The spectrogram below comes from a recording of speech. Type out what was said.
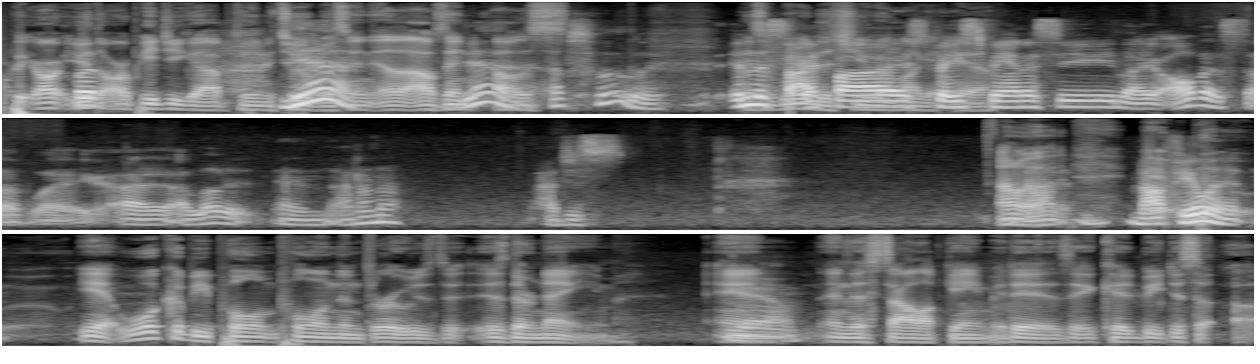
RP, you're the RPG guy between the two of Yeah. us. And uh, I was in. Yeah, I was, absolutely. In the it's weird that you sci-fi, like it, space yeah. fantasy, like all that stuff, like I, I love it, and I don't know, I just I don't not, know. not feeling it. Yeah, what could be pulling pulling them through is the, is their name, and Yeah. and the style of game it is. It could be just a,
